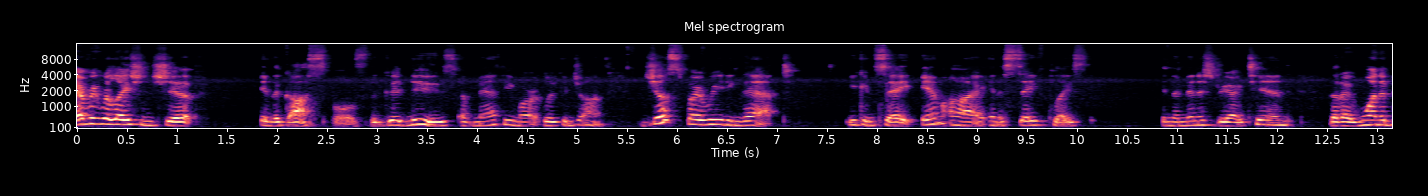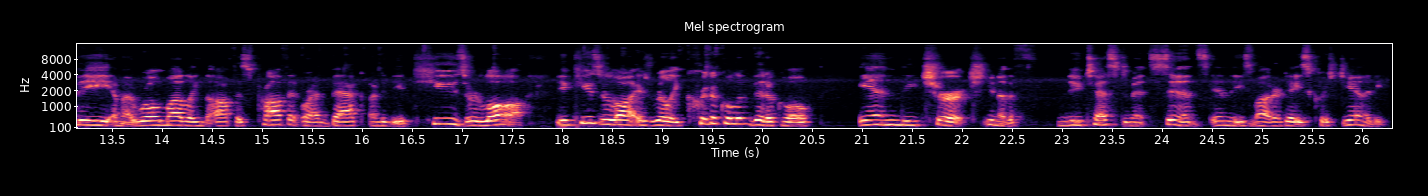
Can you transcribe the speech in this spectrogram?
every relationship in the Gospels, the good news of Matthew, Mark, Luke, and John. Just by reading that, you can say, Am I in a safe place in the ministry I attend that I want to be? Am I role modeling the office prophet or I'm back under the accuser law? The accuser law is really critical Levitical in the church, you know, the New Testament sense in these modern days Christianity.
